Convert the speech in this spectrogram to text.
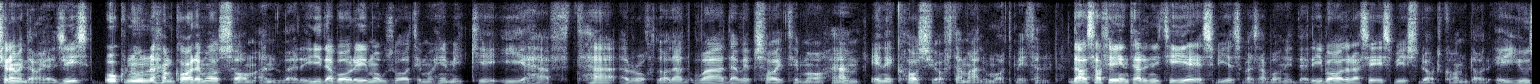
شنونده های عزیز اکنون همکار ما سام انوری درباره موضوعات مهمی که ای هفته رخ داده و در وبسایت ما هم انعکاس یافته معلومات میتن در صفحه اینترنتی اس به زبان دری با آدرس sbs.com.au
